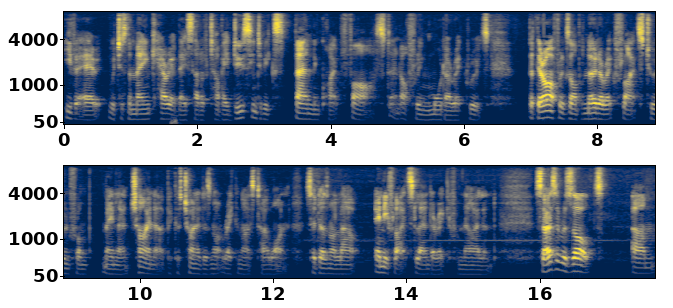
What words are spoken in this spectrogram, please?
EVA Air, which is the main carrier based out of Taipei, do seem to be expanding quite fast and offering more direct routes. But there are, for example, no direct flights to and from mainland China because China does not recognize Taiwan, so it does not allow any flights to land directly from the island. So as a result, um,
